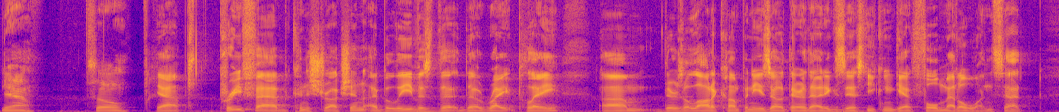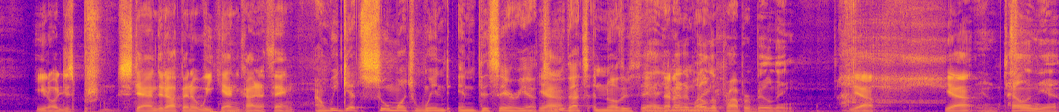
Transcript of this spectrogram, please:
Yeah. So Yeah, prefab construction, I believe, is the the right play. Um, there's a lot of companies out there that exist. You can get full metal ones that, you know, just stand it up in a weekend kind of thing. and we get so much wind in this area too. Yeah. That's another thing Yeah, you that got to I'm build like. a proper building. Yeah, yeah. I'm telling you.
